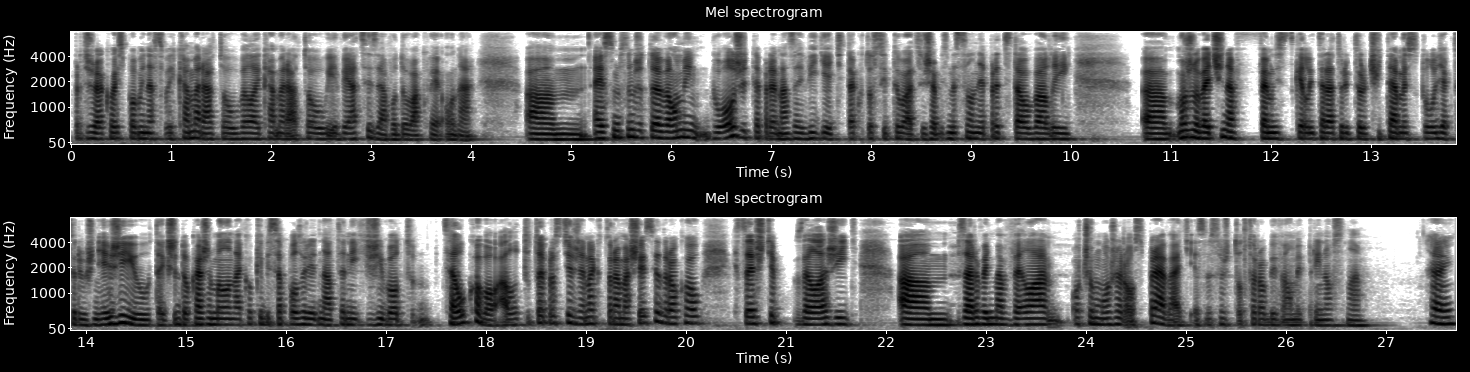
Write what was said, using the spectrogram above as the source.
Pretože ako aj spomína svojich kamarátov, veľa kamarátov je viacej závodov, ako je ona. Um, a ja si myslím, že to je veľmi dôležité pre nás aj vidieť takúto situáciu, že aby sme si nepredstavovali Uh, možno väčšina feministickej literatúry, ktorú čítame, sú to ľudia, ktorí už nežijú, takže dokážeme len ako keby sa pozrieť na ten ich život celkovo. Ale toto je proste žena, ktorá má 60 rokov, chce ešte veľa žiť, um, zároveň má veľa, o čom môže rozprávať. Ja si myslím, že toto robí veľmi prínosné. Hej.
